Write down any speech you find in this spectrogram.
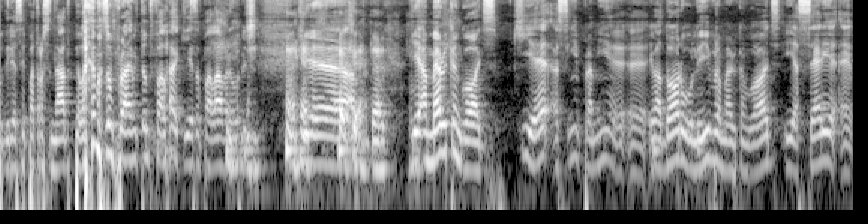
poderia ser patrocinado pela Amazon Prime, tanto falar aqui essa palavra hoje, que é, a, que é American Gods. Que é, assim, para mim, é, é, eu adoro o livro American Gods e a série é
